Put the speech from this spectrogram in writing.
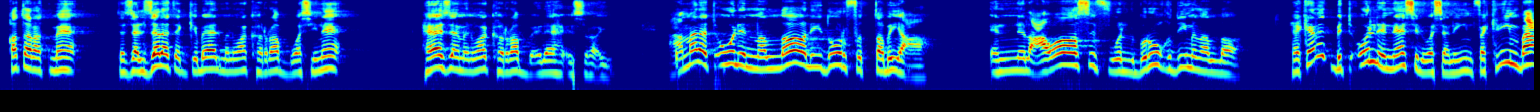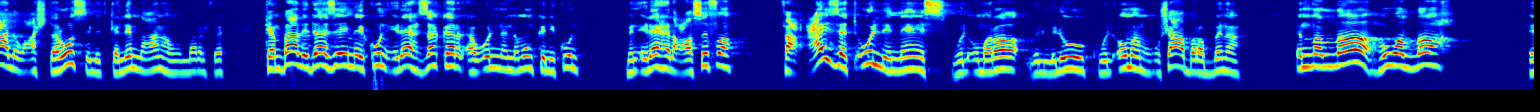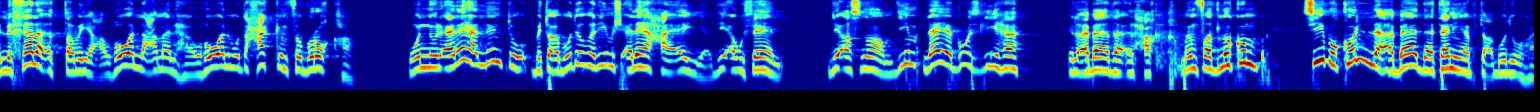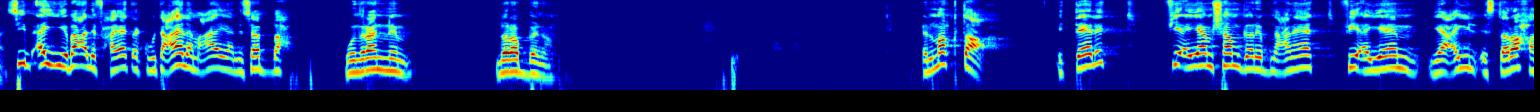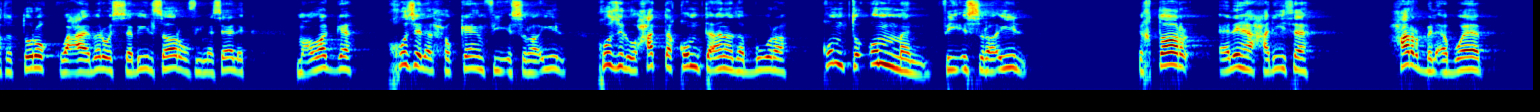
قطرت ماء تزلزلت الجبال من وجه الرب وسيناء هذا من وجه الرب إله إسرائيل. عمالة تقول إن الله ليه دور في الطبيعة إن العواصف والبروق دي من الله. هي كانت بتقول للناس الوثنيين فاكرين بعل وعشتروس اللي اتكلمنا عنهم المرة اللي فاتت؟ كان بعل ده زي ما يكون إله ذكر أو قلنا إنه ممكن يكون من إله العاصفة. فعايزة تقول للناس والأمراء والملوك والأمم وشعب ربنا إن الله هو الله اللي خلق الطبيعة وهو اللي عملها وهو المتحكم في بروقها وإنه الآلهة اللي أنتوا بتعبدوها دي مش آلهة حقيقية دي أوثان دي أصنام دي لا يجوز ليها العبادة الحق. من فضلكم سيبوا كل عبادة تانية بتعبدوها سيب أي بعل في حياتك وتعالى معايا نسبح ونرنم لربنا. المقطع الثالث في أيام شمجر بن عنات في أيام يعيل استراحت الطرق وعابروا السبيل صاروا في مسالك معوجة. خذل الحكام في إسرائيل خذلوا حتى قمت أنا دبورة. قمت أما في إسرائيل. اختار آلهة حديثة حرب الأبواب.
